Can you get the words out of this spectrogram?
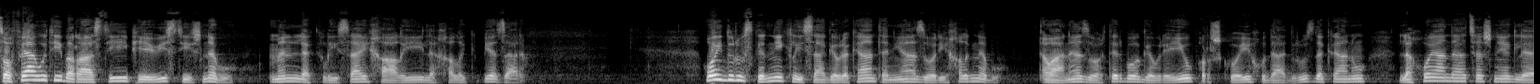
سۆفیا وتی بە ڕاستی پێویستیش نەبوو من لە کڵیسای خاڵی لە خەڵک بێزارم. هۆی دروستکردنی کلیسا گەورەکان تەنیا زۆری خەڵک نەبوو ئەوانە زۆرتر بۆ گەورەیی و پڕشکۆی خودا دروست دەکران و لە خۆیاندا چەشنێک لە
